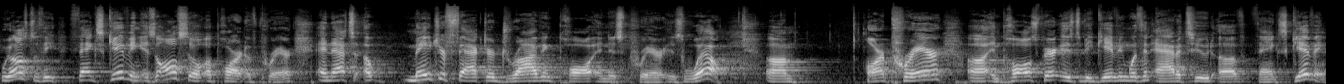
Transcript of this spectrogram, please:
We also see thanksgiving is also a part of prayer, and that's a major factor driving Paul in his prayer as well. Um, our prayer uh, in Paul's prayer is to be giving with an attitude of thanksgiving.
